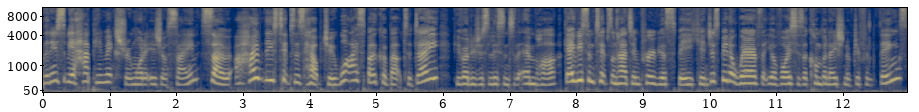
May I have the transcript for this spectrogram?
There needs to be a happy mixture in what it is you're saying. So I hope these tips has helped you. What I spoke about today, if you've only just listened to the M part, gave you some tips on how to improve your speaking. Just being aware of that your voice is a combination of different things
